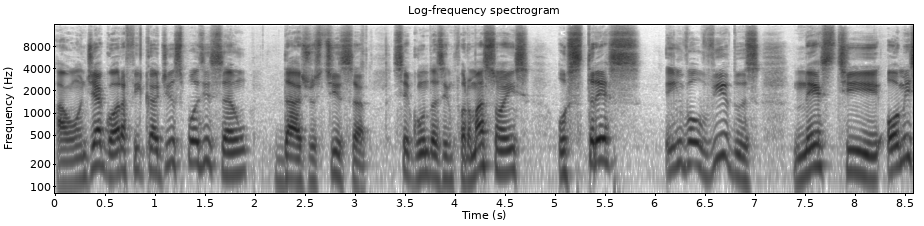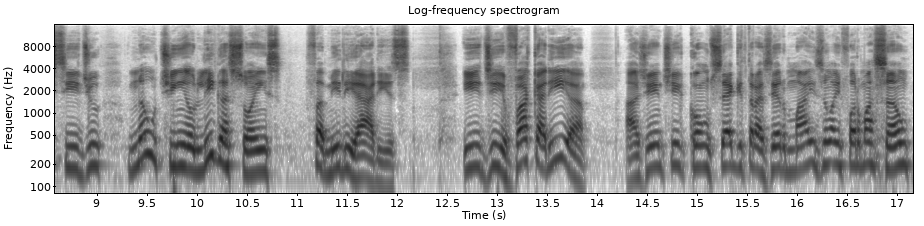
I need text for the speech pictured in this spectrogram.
aonde agora fica à disposição da Justiça. Segundo as informações, os três envolvidos neste homicídio não tinham ligações familiares. E de vacaria, a gente consegue trazer mais uma informação.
